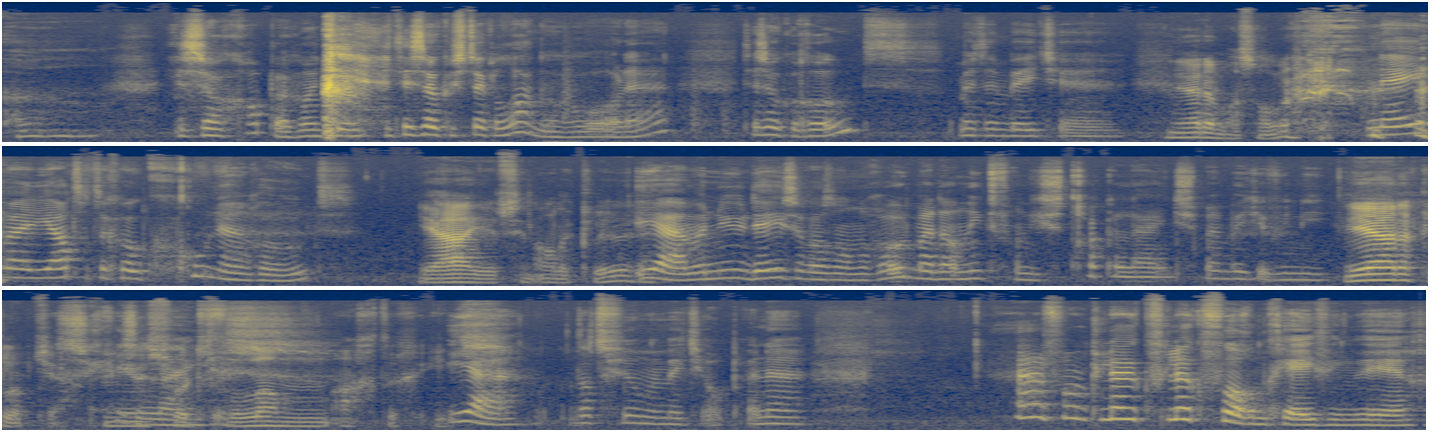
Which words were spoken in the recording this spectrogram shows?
Het is zo grappig, want je, het is ook een stuk langer geworden. Hè? Het is ook rood, met een beetje... Ja, dat was al hoor. Nee, maar die had het toch ook groen en rood? Ja, je hebt ze in alle kleuren. Ja, maar nu deze was dan rood, maar dan niet van die strakke lijntjes, maar een beetje van die... Ja, dat klopt ja. Een soort lijntjes. vlamachtig iets. Ja, dat viel me een beetje op. En eh ja, dat vond ik leuk, leuk vormgeving weer.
